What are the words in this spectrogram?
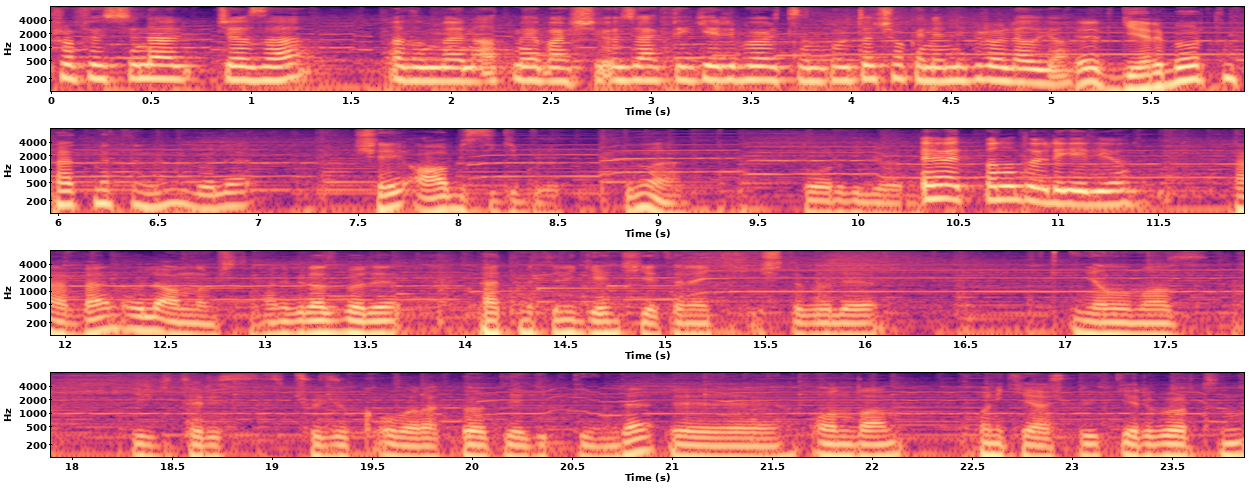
profesyonel caza adımlarını atmaya başlıyor. Özellikle Gary Burton burada çok önemli bir rol alıyor. Evet Gary Burton Pat Metheny'nin böyle şey abisi gibi değil mi? Doğru biliyorum. Evet bana da öyle geliyor. Ha, ben öyle anlamıştım. Hani biraz böyle Pat Metheny genç yetenek işte böyle inanılmaz bir gitarist çocuk olarak Berkeley'e gittiğinde ondan 12 yaş büyük Gary Burton'la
